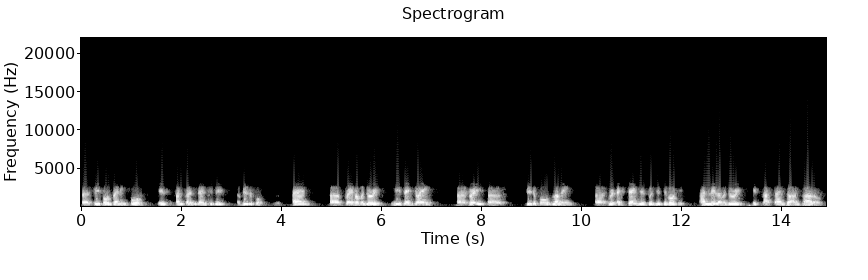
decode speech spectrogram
uh, threefold bending form is unprecedentedly uh, beautiful. And uh, Prema Madhuri, he is enjoying uh, very uh, beautiful, loving uh, exchanges with his devotees. And Lila Madhuri, his pastimes are unparalleled.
